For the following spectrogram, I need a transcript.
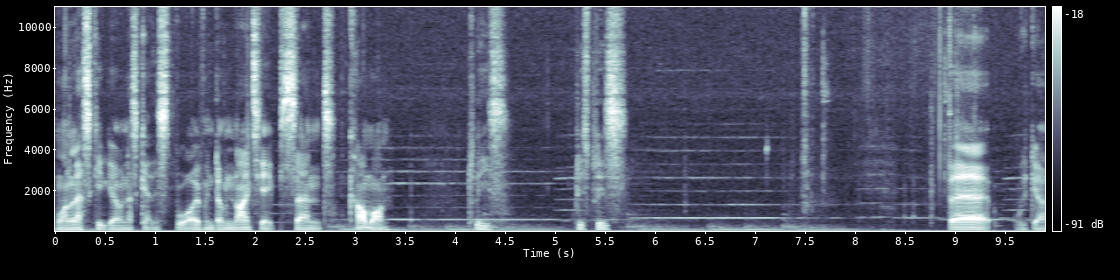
Come on let's keep going. Let's get this war over and done 98 percent. Come on. Please. Please please there we go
